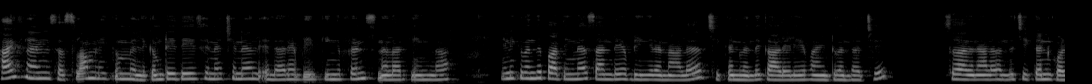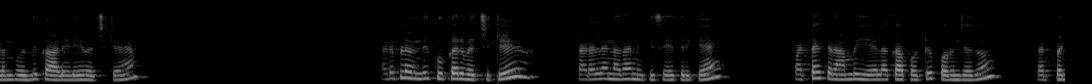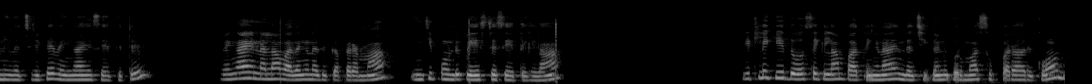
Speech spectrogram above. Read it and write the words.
Hi friends அஸ்லாம் வலைக்கம் welcome to இதே சின்ன சேனல் எல்லோரும் எப்படி இருக்கீங்க ஃப்ரெண்ட்ஸ் நல்லா இருக்கீங்களா? இன்றைக்கி வந்து பார்த்திங்கன்னா சண்டே அப்படிங்கிறனால சிக்கன் வந்து காலையிலேயே வாங்கிட்டு வந்தாச்சு. ஸோ அதனால் வந்து சிக்கன் குழம்பு வந்து காலையிலேயே வச்சுட்டேன். அடுப்பில் வந்து குக்கர் வச்சுட்டு கடலெண்ணெய் தான் இன்றைக்கி சேர்த்துருக்கேன். பட்டை கிராம்பு ஏலக்காய் போட்டு பொறிஞ்சதும் கட் பண்ணி வச்சுருக்கேன். வெங்காயம் சேர்த்துட்டு. வெங்காயம் நல்லா வதங்கினதுக்கப்புறமா இஞ்சி பூண்டு பேஸ்ட்டை சேர்த்துக்கலாம். இட்லிக்கு தோசைக்கெலாம் பார்த்தீங்கன்னா இந்த சிக்கன் குருமா சூப்பராக இருக்கும்.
